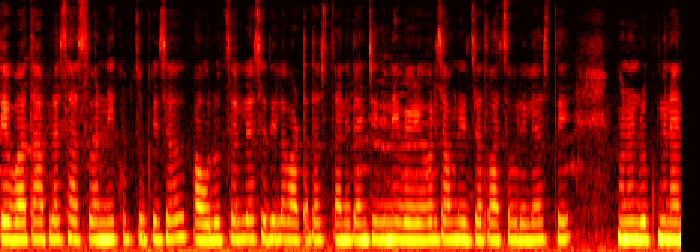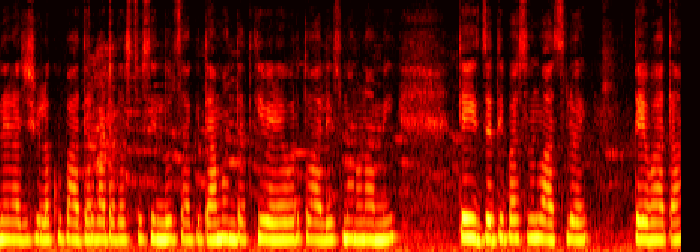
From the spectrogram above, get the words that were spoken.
तेव्हा आता आपल्या सासवांनी खूप चुकीचं पाऊल उचलले असं तिला वाटत असतं आणि त्यांची तिने वेळेवर जाऊन इज्जत वाचवलेली असते. म्हणून रुक्मिणी राजेश्रीला खूप आदर वाटत असतो सिंधूचा की त्या म्हणतात की वेळेवर तू आलीस म्हणून आम्ही ते इज्जतीपासून वाचलो आहे तेव्हा आता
